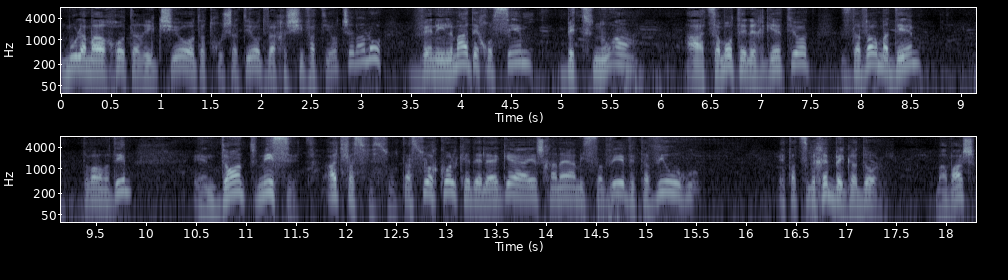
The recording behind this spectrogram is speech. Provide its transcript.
מול המערכות הרגשיות, התחושתיות והחשיבתיות שלנו, ונלמד איך עושים בתנועה העצמות אנרגטיות. זה דבר מדהים, דבר מדהים. And don't miss it, אל תפספסו. תעשו הכל כדי להגיע, יש חניה מסביב, ותביאו את עצמכם בגדול. ממש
